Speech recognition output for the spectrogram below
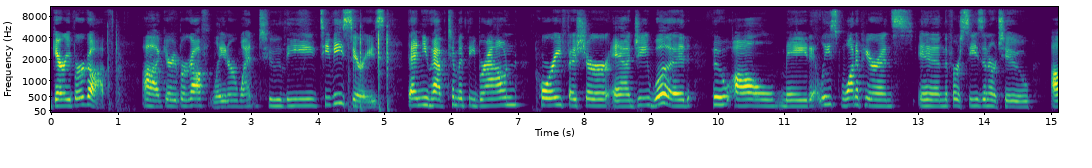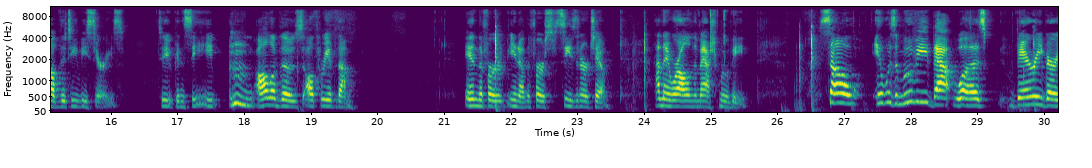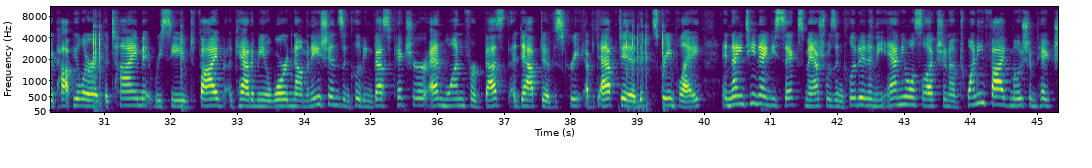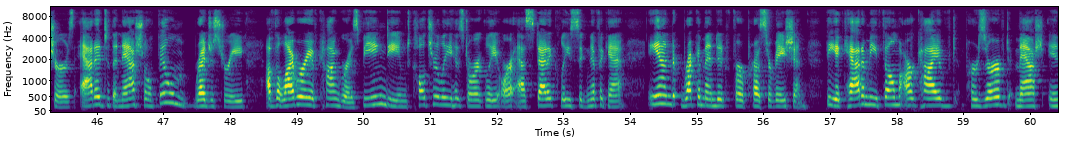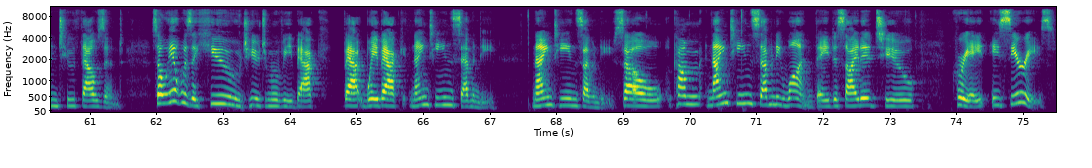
Gary Burghoff. Uh, Gary Burghoff later went to the TV series. Then you have Timothy Brown, Corey Fischer, and G. Wood, who all made at least one appearance in the first season or two of the TV series. So you can see all of those, all three of them in the first, you know, the first season or two. And they were all in the MASH movie. So it was a movie that was very, very popular at the time. It received five Academy Award nominations, including Best Picture and one for Best Adaptive Screen Adapted Screenplay. In 1996, MASH was included in the annual selection of 25 motion pictures added to the National Film Registry of the Library of Congress, being deemed culturally, historically, or aesthetically significant and recommended for preservation. The Academy Film Archive preserved MASH in 2000. So it was a huge, huge movie back, back way back 1970. 1970. So come 1971, they decided to create a series.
